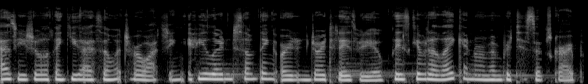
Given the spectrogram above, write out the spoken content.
As usual, thank you guys so much for watching. If you learned something or enjoyed today's video, please give it a like and remember to subscribe.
